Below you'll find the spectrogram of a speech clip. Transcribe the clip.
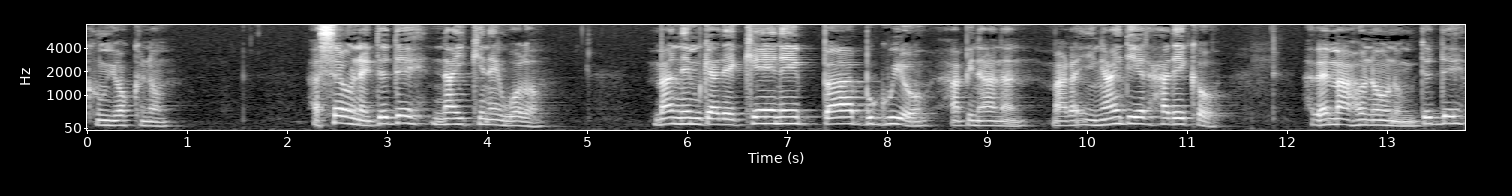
kun yoknom. Aseune dede naikine wolo. Manim gade kene ba bugwio abinanan mara ingaidir hadeko. Avema hononung dede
